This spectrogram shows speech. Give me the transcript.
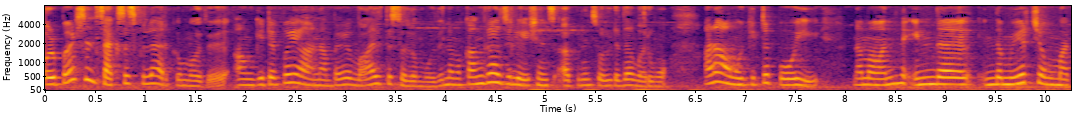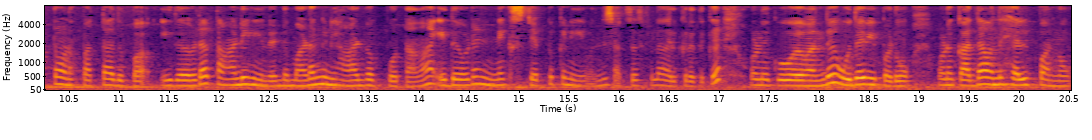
ஒரு பர்சன் சக்ஸஸ்ஃபுல்லாக இருக்கும்போது அவங்ககிட்ட போய் நம்ம போய் வாழ்த்து சொல்லும்போது நம்ம கங்க்ராச்சுலேஷன்ஸ் அப்படின்னு சொல்லிட்டு தான் வருவோம். ஆனால் அவங்கக்கிட்ட போய் நம்ம வந்து இந்த இந்த முயற்சி அவங்க மட்டும் உனக்கு பத்தாதுப்பா. இதை விட தாண்டி நீ ரெண்டு மடங்கு நீ ஹார்ட் ஒர்க் போட்டால் தான் இதை விட நெக்ஸ்ட் ஸ்டெப்புக்கு நீ வந்து சக்ஸஸ்ஃபுல்லாக இருக்கிறதுக்கு உனக்கு வந்து உதவிப்படும். உனக்கு அதான் வந்து ஹெல்ப் பண்ணும்.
